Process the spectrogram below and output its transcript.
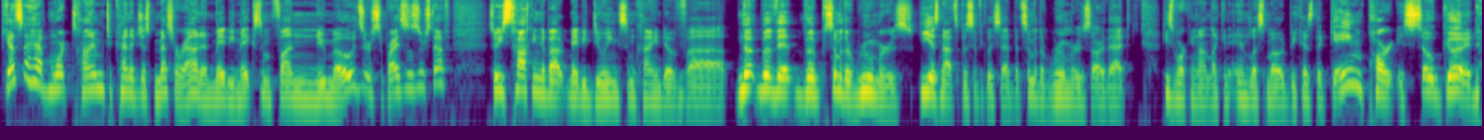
guess i have more time to kind of just mess around and maybe make some fun new modes or surprises or stuff. So he's talking about maybe doing some kind of uh no the, the some of the rumors he has not specifically said but some of the rumors are that he's working on like an endless mode because the game part is so good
